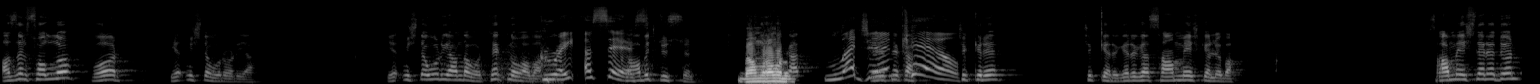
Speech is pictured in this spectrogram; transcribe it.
Hazır sollu. Vur. 70 de vur oraya. 70 de vur yanda vur. Tek nova bak. Great assist. Sabit düşsün. Ben vuramadım. Legend tek at. kill. Çık geri. Çık geri. Geri gel. Sağ eş geliyor bak. Sağ eşlere dön.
